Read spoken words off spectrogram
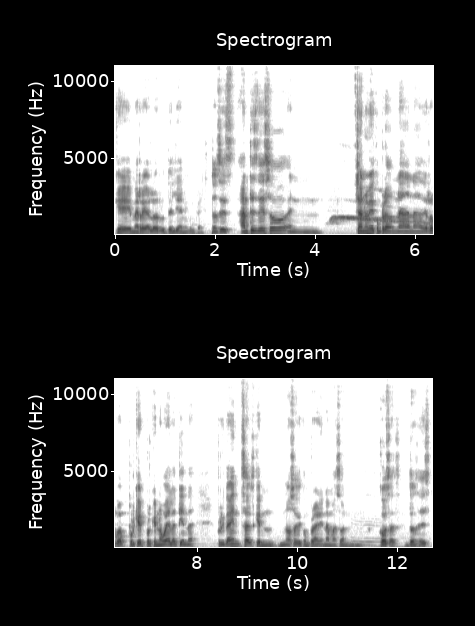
que me regaló Ruth el día de mi cumpleaños. Entonces, antes de eso, en... ya no había comprado nada, nada de ropa. ¿Por qué? Porque no voy a la tienda porque también sabes que no soy de comprar en Amazon mm. cosas. Entonces,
